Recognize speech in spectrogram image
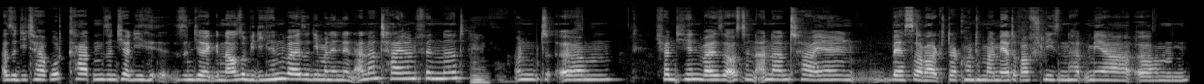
also die Tarotkarten sind ja die sind ja genauso wie die Hinweise, die man in den anderen Teilen findet. Und ähm, ich fand die Hinweise aus den anderen Teilen besser, weil da konnte man mehr drauf schließen, hat mehr ähm,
